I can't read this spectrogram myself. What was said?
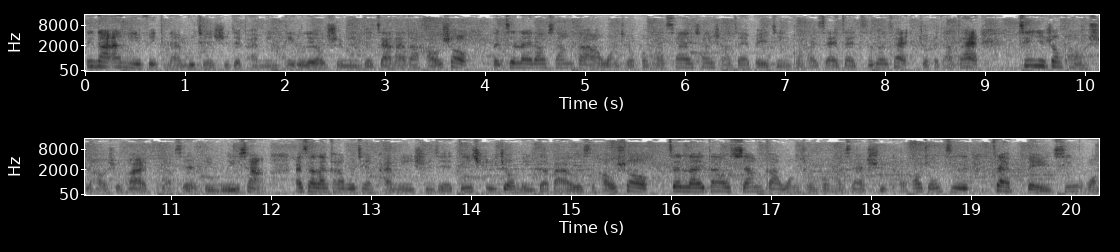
琳达·安妮·费迪南目前世界排名第六十名的加拿大好手，本次来到香港网球公开赛，上一场在北京公开赛在资格赛就被淘汰，经济状况时好时坏，表现并不理想。艾萨兰卡目前排名世界第十九名的白俄罗斯好手，在来到香港网球公开赛是头号种子，在北京网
